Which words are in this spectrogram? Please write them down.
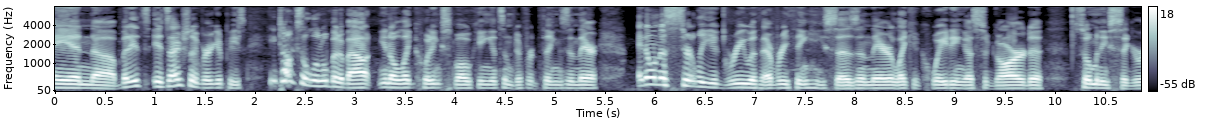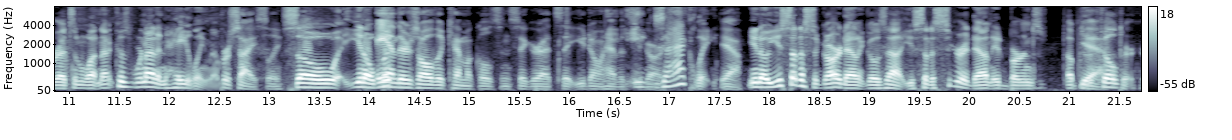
And uh, but it's it's actually a very good piece. He talks a little bit about you know like quitting smoking and some different things in there. I don't necessarily agree with everything he says in there, like equating a cigar to so many cigarettes and whatnot, because we're not inhaling them. Precisely. So you know, and there's all the chemicals in cigarettes that you don't have in cigars. Exactly. Yeah. You know, you set a cigar down, it goes out. You set a cigarette down, it burns up to Yeah. the filter.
